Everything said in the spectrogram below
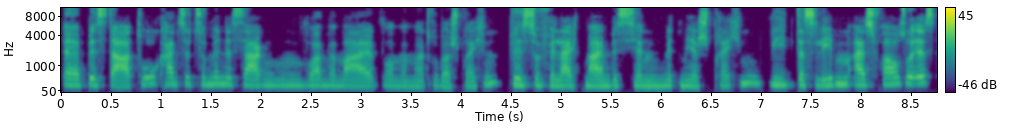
äh, bis dato, kannst du zumindest sagen, wollen wir mal, wollen wir mal drüber sprechen? Willst du vielleicht mal ein bisschen mit mir sprechen, wie das Leben als Frau so ist?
